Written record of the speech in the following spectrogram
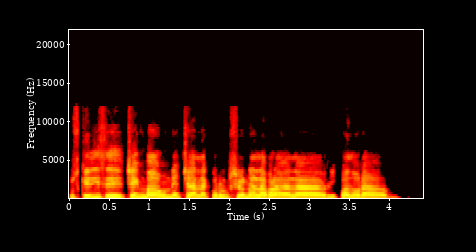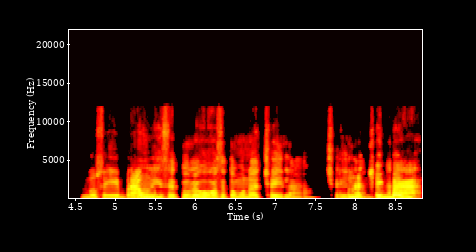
Pues, ¿qué dice? Sheinbaum echa la corrupción a la, a la licuadora, no sé, Brown. Y se, luego se toma una Sheila. Una Sheinbaum. Ah.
